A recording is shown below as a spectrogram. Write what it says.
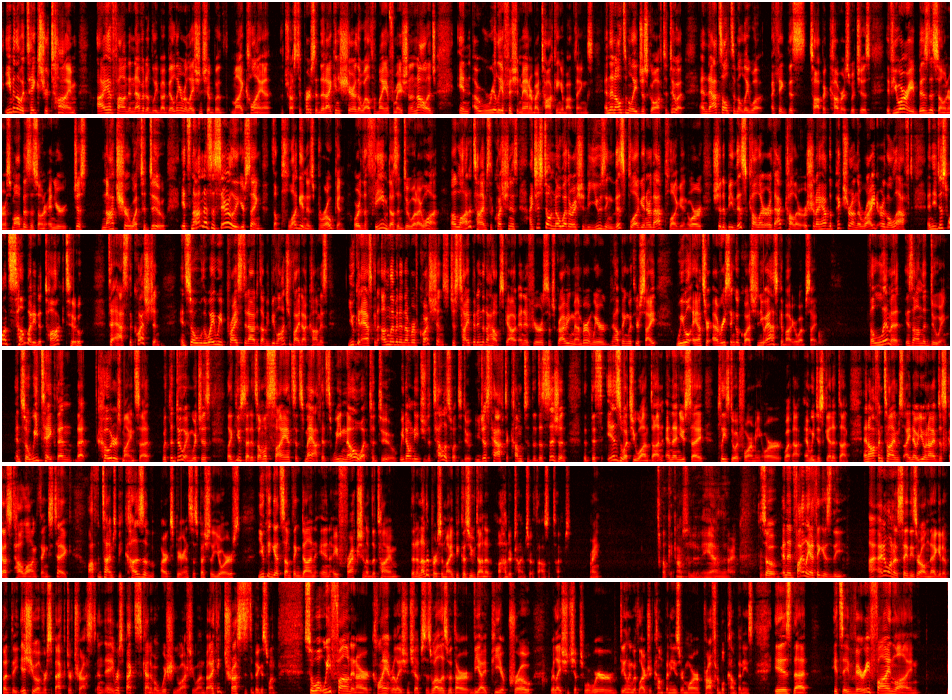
Even though it takes your time, I have found inevitably by building a relationship with my client, the trusted person, that I can share the wealth of my information and knowledge in a really efficient manner by talking about things and then ultimately just go off to do it. And that's ultimately what I think this topic covers, which is if you are a business owner, a small business owner, and you're just not sure what to do, it's not necessarily that you're saying the plugin is broken or the theme doesn't do what I want a lot of times the question is, I just don't know whether I should be using this plugin or that plugin, or should it be this color or that color, or should I have the picture on the right or the left? And you just want somebody to talk to to ask the question. And so the way we've priced it out at WPLaunchify.com is you can ask an unlimited number of questions. Just type it into the Help Scout. And if you're a subscribing member and we're helping with your site, we will answer every single question you ask about your website. The limit is on the doing. And so we take then that coder's mindset with the doing, which is like you said, it's almost science, it's math. It's we know what to do. We don't need you to tell us what to do. You just have to come to the decision that this is what you want done. And then you say, please do it for me or whatnot. And we just get it done. And oftentimes, I know you and I have discussed how long things take. Oftentimes, because of our experience, especially yours, you can get something done in a fraction of the time that another person might because you've done it a hundred times or a thousand times, right? Okay, absolutely, yeah. all right. So, and then finally, I think is the I, I don't want to say these are all negative, but the issue of respect or trust, and hey, respect is kind of a wishy-washy one, but I think trust is the biggest one. So, what we found in our client relationships, as well as with our VIP or pro relationships, where we're dealing with larger companies or more profitable companies, is that it's a very fine line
